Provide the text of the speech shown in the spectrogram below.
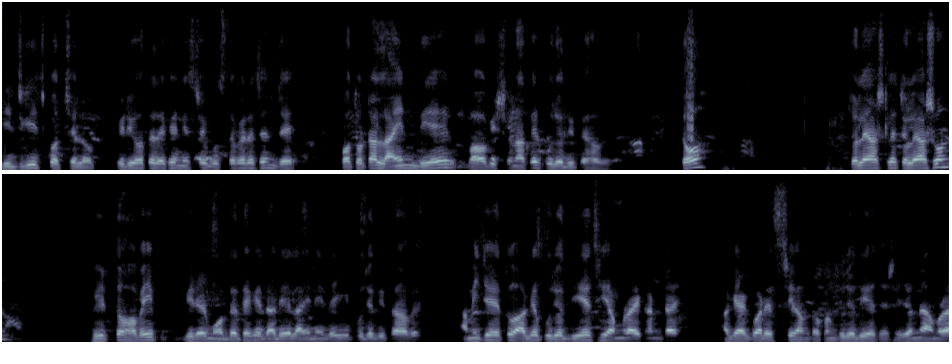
গিজগিজ করছে লোক। ভিডিওতে দেখে নিশ্চয়ই বুঝতে পেরেছেন যে কতটা লাইন দিয়ে বাবা বিশ্বনাথের পুজো দিতে হবে। তো চলে আসলে চলে আসুন। ভিড় তো হবেই। ভিড়ের মধ্যে থেকে দাঁড়িয়ে লাইনে দিয়েই পুজো দিতে হবে। আমি যেহেতু আগে পুজো দিয়েছি আমরা এখানটায় আগে একবার এসেছিলাম, তখন পুজো দিয়েছে সেই জন্য আমরা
